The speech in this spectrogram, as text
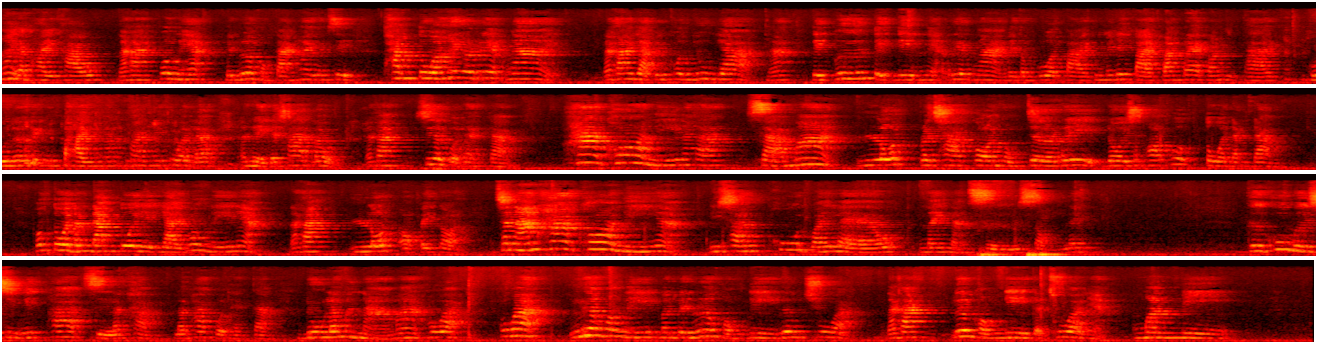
ให้อภัยเขานะคะพวกนี้เป็นเรื่องของการให้ทั้งสิ้นทำตัวให้เรียบง่ายนะคะอย่าเป็นคนยุ่งยากนะติดพื้นติดดินเนี่ยเรียบง่ายไม่ต้องกลัวตายคุณไม่ได้ตายครั้งแรกครั้งสุดท้าย คุณเอ้ยคุณตายนะพลาดไม่ท่วนแล้วอเนกชาติโลกนะคะเชื่อกฎแห่งกรรมห้าข้อนี้นะคะสามารถลดประชากรของเจอรี่ โดยเฉพาะพวกตัวดำๆพวกตัวดำๆตัวใหญ่ ๆ พวกนี้เนี่ยนะคะ ลดออกไปก่อน ฉะนั้น 5 ข้อนี้อะดิฉันพูดไว้แล้วในหนังสือสองเล่ม คือคู่มือชีวิตภาคศีลธรรม และภาคกฎแห่งกรรมดูแล้วมันหนามาก เพราะว่าเพราะว่าเรื่องพวกนี้มันเป็นเรื่องของดีเรื่องชั่วนะคะ เรื่องของดีกับชั่วเนี่ยมันมี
